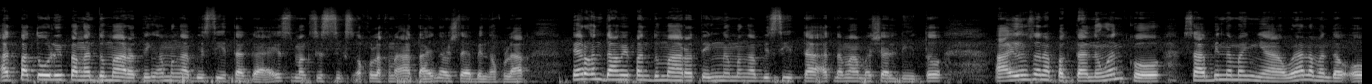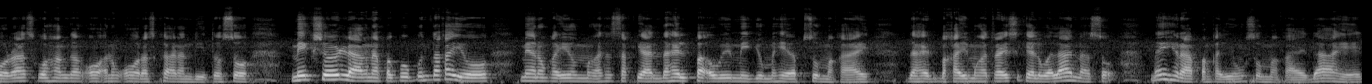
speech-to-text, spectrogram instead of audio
At patuloy pa nga dumarating ang mga bisita guys. Magsi 6 o'clock na ata or 7 o'clock. Pero ang dami pang dumarating ng mga bisita at namamasyal dito. Ayon sa napagtanungan ko, sabi naman niya, wala naman daw oras kung hanggang o anong oras ka nandito. So, make sure lang na pagpupunta kayo, meron kayong mga sasakyan dahil pa uwi medyo mahirap sumakay. Dahil baka yung mga tricycle wala na. So, may hirapan kayong sumakay dahil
